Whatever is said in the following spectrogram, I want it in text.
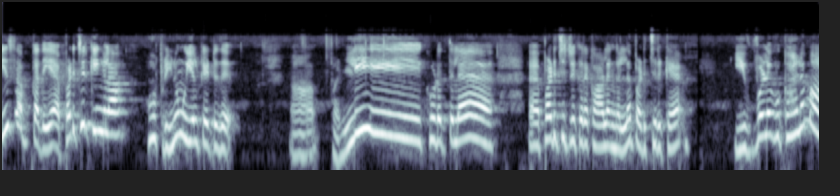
ஈசப் கதையை படிச்சிருக்கீங்களா? அப்படின்னு முயல் கேட்டுது. பள்ளிக்கூடத்தில் படிச்சுட்டு படிச்சிட்டு இருக்கிற காலங்களில் படிச்சிருக்கேன். இவ்வளவு காலமா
